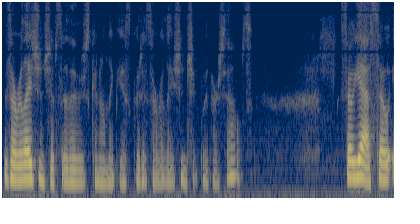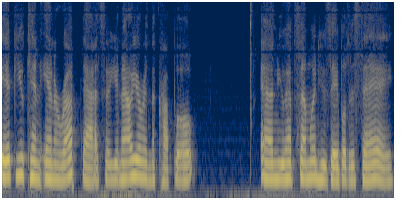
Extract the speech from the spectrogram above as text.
Because our relationships with others can only be as good as our relationship with ourselves. So yes yeah, so if you can interrupt that so you now you're in the couple and you have someone who's able to say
